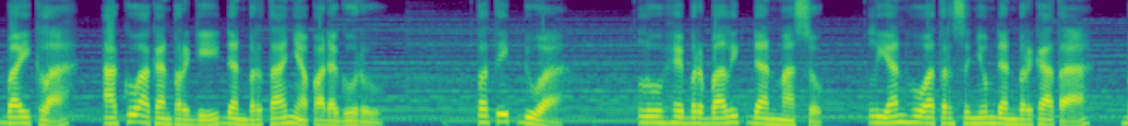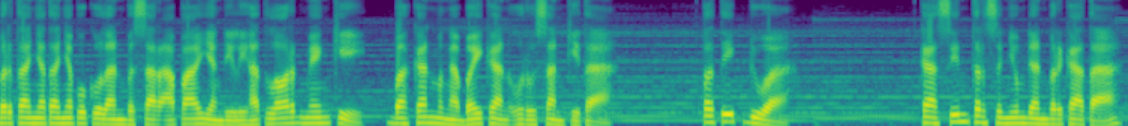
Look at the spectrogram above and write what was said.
baiklah, aku akan pergi dan bertanya pada guru. Petik 2. Luhe berbalik dan masuk. Lian Hua tersenyum dan berkata, bertanya-tanya pukulan besar apa yang dilihat Lord Mengki, bahkan mengabaikan urusan kita. Petik 2. Kasin tersenyum dan berkata,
